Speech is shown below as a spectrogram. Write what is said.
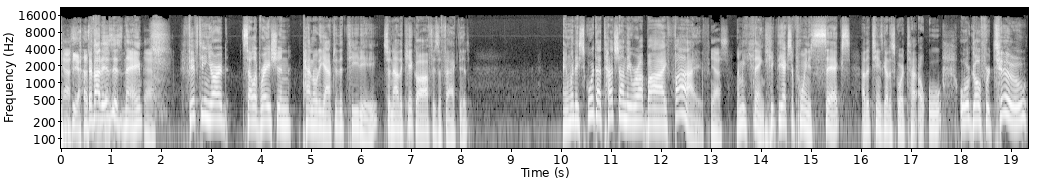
Yes. yes. if that is his name. Yeah. 15 yard celebration penalty after the TD. So now the kickoff is affected. And when they scored that touchdown, they were up by five. Yes. Let me think. Kick the extra point is six. Other teams got to score, t- oh, ooh. or go for two,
